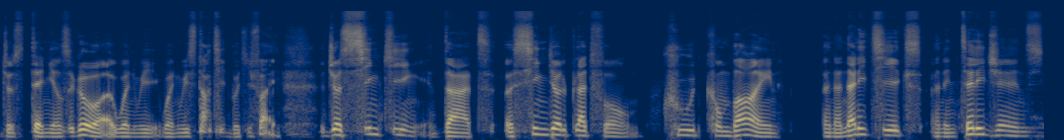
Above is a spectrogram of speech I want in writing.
just 10 years ago, uh, when we when we started Botify, just thinking that a single platform could combine an analytics, an intelligence,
